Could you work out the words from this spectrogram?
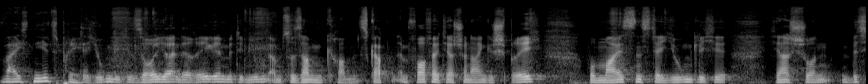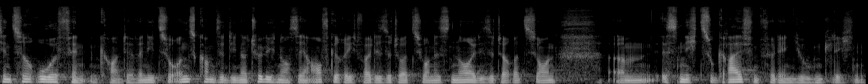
weiß Nils Breh. Der Jugendliche soll ja in der Regel mit dem Jugendamt zusammenkommen. Es gab im Vorfeld ja schon ein Gespräch, wo meistens der Jugendliche ja schon ein bisschen zur Ruhe finden konnte. Wenn die zu uns kommen, sind die natürlich noch sehr aufgeregt, weil die Situation ist neu. Die Situation ähm, ist nicht zu greifen für den Jugendlichen.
